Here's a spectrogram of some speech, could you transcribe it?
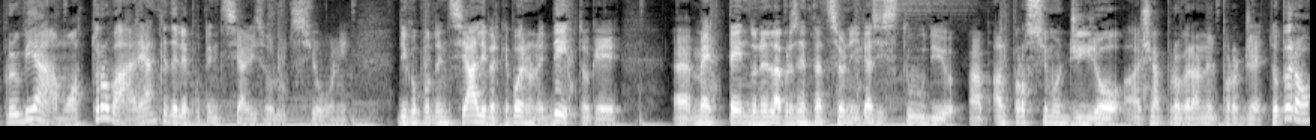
proviamo a trovare anche delle potenziali soluzioni. Dico potenziali perché poi non è detto che eh, mettendo nella presentazione i casi studio a, al prossimo giro eh, ci approveranno il progetto, però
